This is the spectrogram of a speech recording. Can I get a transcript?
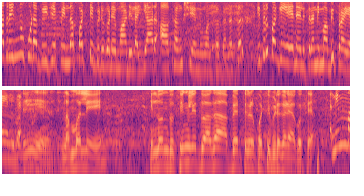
ಆದರೆ ಇನ್ನೂ ಕೂಡ ಬಿಜೆಪಿಯಿಂದ ಪಟ್ಟಿ ಬಿಡುಗಡೆ ಮಾಡಿಲ್ಲ. ಯಾರ ಆಕಾಂಕ್ಷಿ ಅನ್ನುವಂಥದ್ದನ್ನು ಸರ್? ಇದ್ರ ಬಗ್ಗೆ ಏನು ಹೇಳ್ತೀರಾ? ನಿಮ್ಮ ಅಭಿಪ್ರಾಯ ಏನಿದೆ? ನಮ್ಮಲ್ಲಿ ಇನ್ನೊಂದು ತಿಂಗಳಿದ್ದಾಗ ಅಭ್ಯರ್ಥಿಗಳ ಪಟ್ಟಿ ಬಿಡುಗಡೆ ಆಗುತ್ತೆ. ನಿಮ್ಮ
